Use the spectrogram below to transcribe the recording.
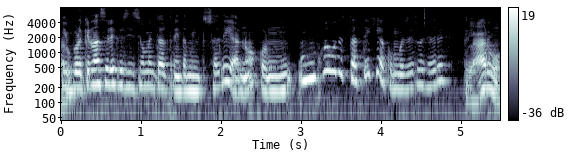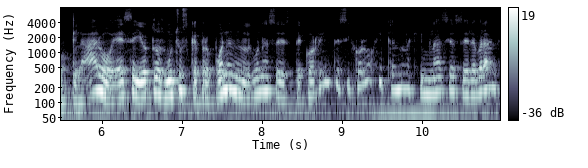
¿Y por qué no hacer ejercicio mental 30 minutos al día, no? Con un, juego de estrategia como es el ajedrez. Claro, claro, ese y otros muchos que proponen algunas este, corrientes psicológicas, ¿no? La gimnasia cerebral.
